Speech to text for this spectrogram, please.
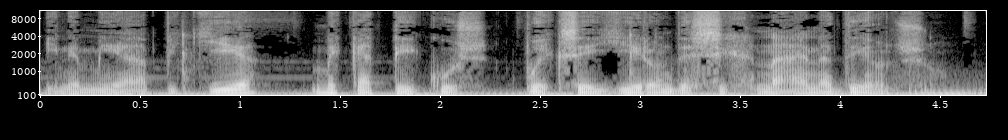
είναι μια απικία με κατοίκους που εξεγείρονται συχνά εναντίον σου.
